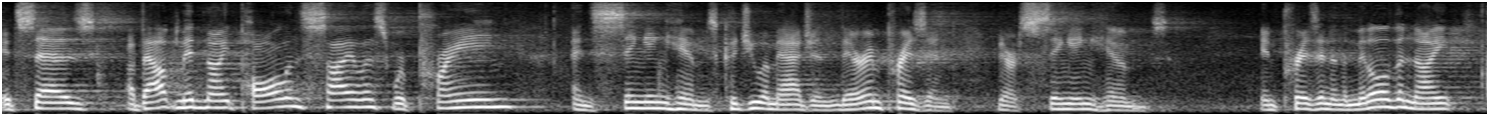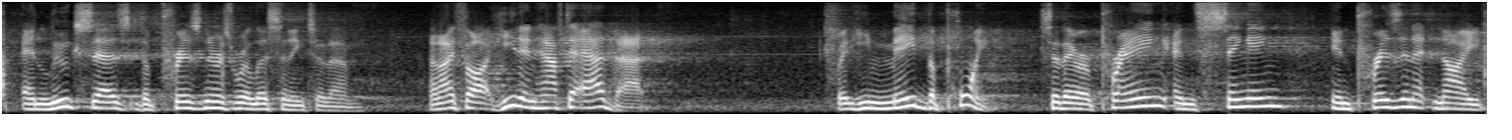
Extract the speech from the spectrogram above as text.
it says, about midnight, Paul and Silas were praying and singing hymns. Could you imagine? They're in prison they're singing hymns in prison in the middle of the night, and Luke says the prisoners were listening to them. And I thought he didn't have to add that. But he made the point. So they were praying and singing in prison at night,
